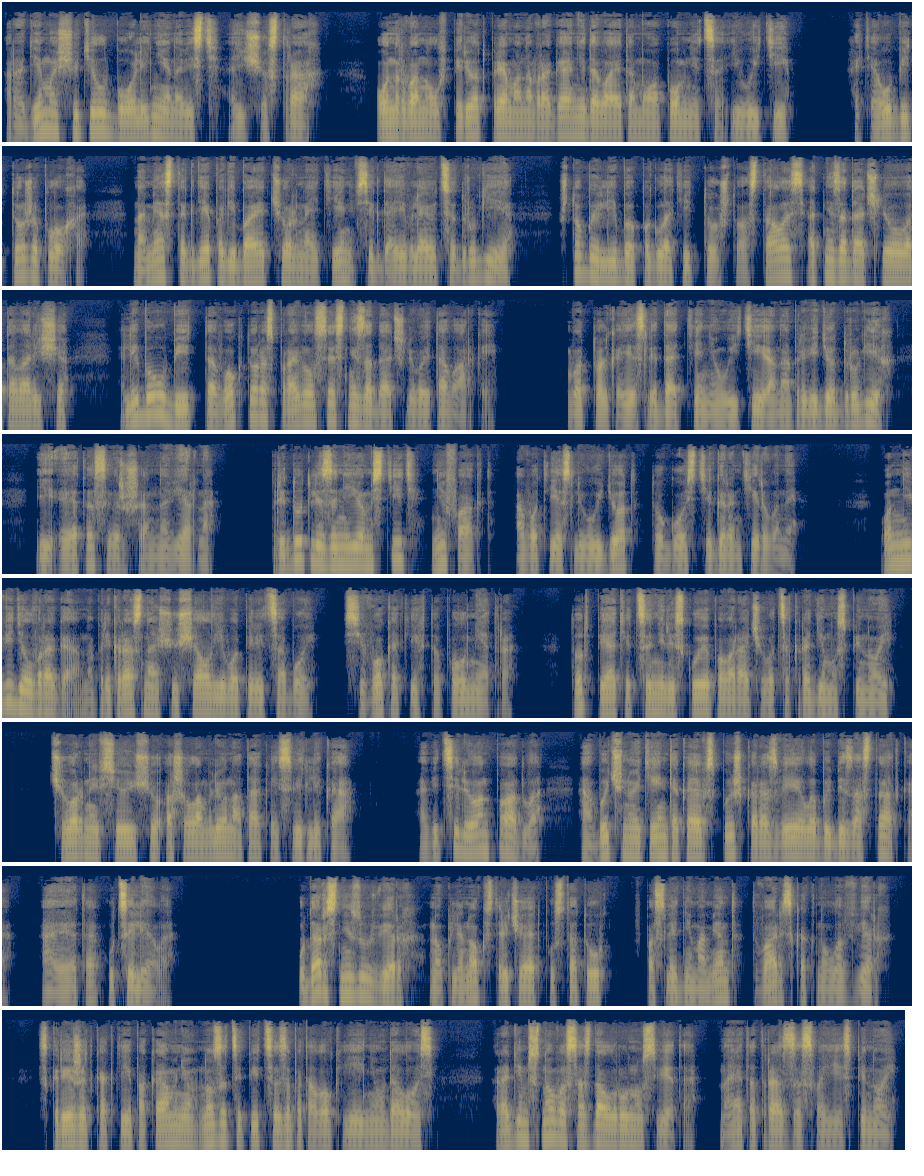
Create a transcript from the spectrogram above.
Радим ощутил боль и ненависть, а еще страх. Он рванул вперед прямо на врага, не давая тому опомниться и уйти. Хотя убить тоже плохо. На место, где погибает черная тень, всегда являются другие, чтобы либо поглотить то, что осталось от незадачливого товарища, либо убить того, кто расправился с незадачливой товаркой. Вот только если дать тени уйти, она приведет других. И это совершенно верно. Придут ли за нее мстить, не факт. А вот если уйдет, то гости гарантированы. Он не видел врага, но прекрасно ощущал его перед собой. Всего каких-то полметра. Тот пятится, не рискуя поворачиваться к Радиму спиной. Черный все еще ошеломлен атакой светляка. А ведь силен, падла. Обычную тень такая вспышка развеяла бы без остатка, а это уцелело. Удар снизу вверх, но клинок встречает пустоту, последний момент тварь скакнула вверх. Скрежет когтей по камню, но зацепиться за потолок ей не удалось. Радим снова создал руну света, на этот раз за своей спиной.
